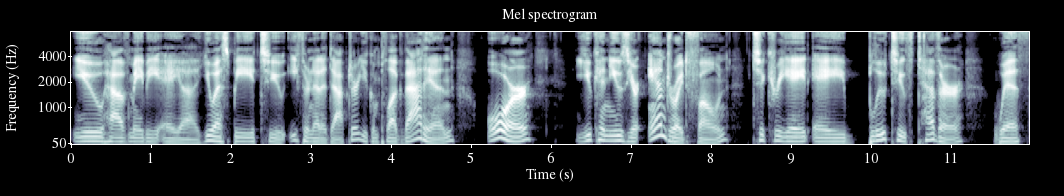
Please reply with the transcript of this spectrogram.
you have maybe a, a USB to Ethernet adapter. You can plug that in, or you can use your Android phone to create a Bluetooth tether with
